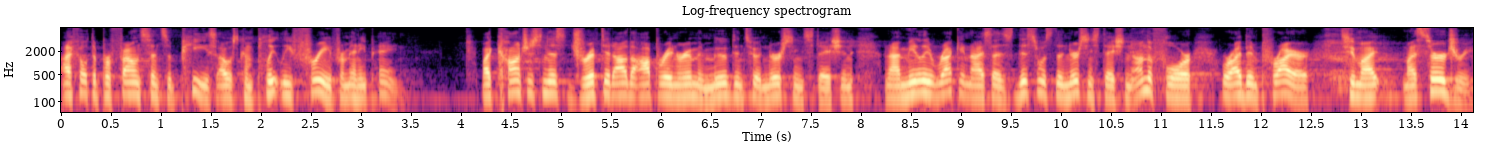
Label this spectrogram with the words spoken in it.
I felt a profound sense of peace. I was completely free from any pain. My consciousness drifted out of the operating room and moved into a nursing station, and I immediately recognized as this was the nursing station on the floor where I'd been prior to my, my surgery.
